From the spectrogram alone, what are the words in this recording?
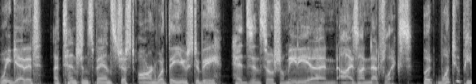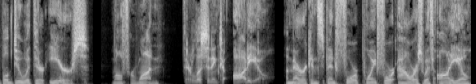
We get it. Attention spans just aren't what they used to be heads in social media and eyes on Netflix. But what do people do with their ears? Well, for one, they're listening to audio. Americans spend 4.4 hours with audio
